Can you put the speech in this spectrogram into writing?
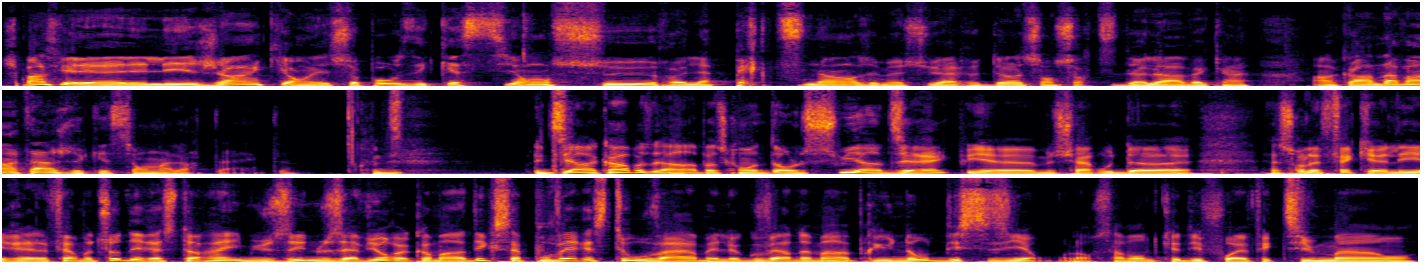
Je pense que les gens qui se posent des questions sur la pertinence de M. Arruda sont sortis de là avec encore davantage de questions dans leur tête. Il dit encore, parce qu'on le suit en direct, puis euh, M. Arruda, euh, sur le fait que les fermetures des restaurants et musées, nous avions recommandé que ça pouvait rester ouvert, mais le gouvernement a pris une autre décision. Alors, ça montre que des fois, effectivement, on,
